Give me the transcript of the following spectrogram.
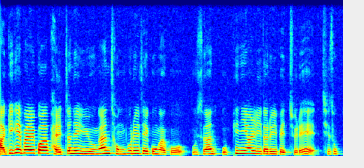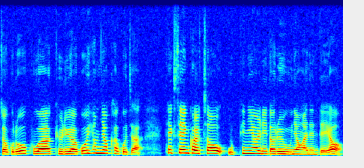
자기 개발과 발전에 유용한 정보를 제공하고 우수한 오피니언 리더를 배출해 지속적으로 구와 교류하고 협력하고자 텍스앤컬처 오피니언 리더를 운영하는데요.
